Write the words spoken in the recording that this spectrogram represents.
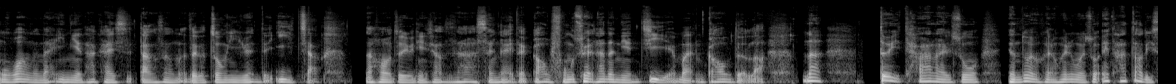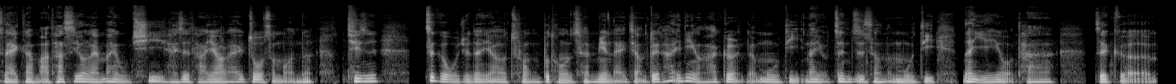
我忘了哪一年，他开始当上了这个众议院的议长，然后这有点像是他生涯的高峰，虽然他的年纪也蛮高的了。那对他来说，很多人可能会认为说，诶，他到底是来干嘛？他是用来卖武器，还是他要来做什么呢？其实。这个我觉得要从不同的层面来讲，对，他一定有他个人的目的，那有政治上的目的，那也有他这个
